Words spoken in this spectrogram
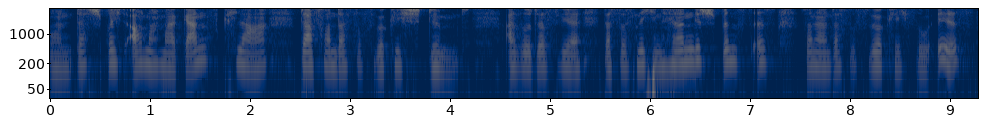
Und das spricht auch nochmal ganz klar davon, dass es wirklich stimmt. Also, dass wir, dass das nicht ein Hirngespinst ist, sondern dass es wirklich so ist.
